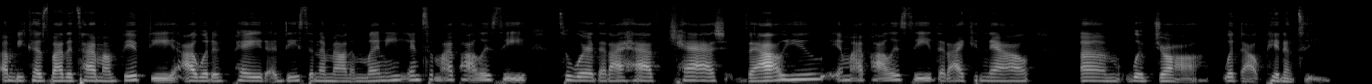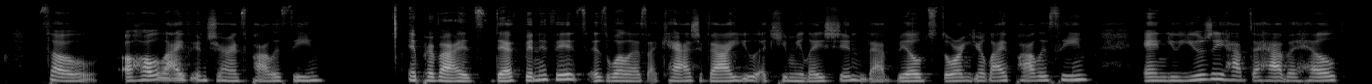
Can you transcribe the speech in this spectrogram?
Um, because by the time I'm 50, I would have paid a decent amount of money into my policy to where that I have cash value in my policy that I can now um, withdraw without penalty. So, a whole life insurance policy it provides death benefits as well as a cash value accumulation that builds during your life policy. And you usually have to have a health,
